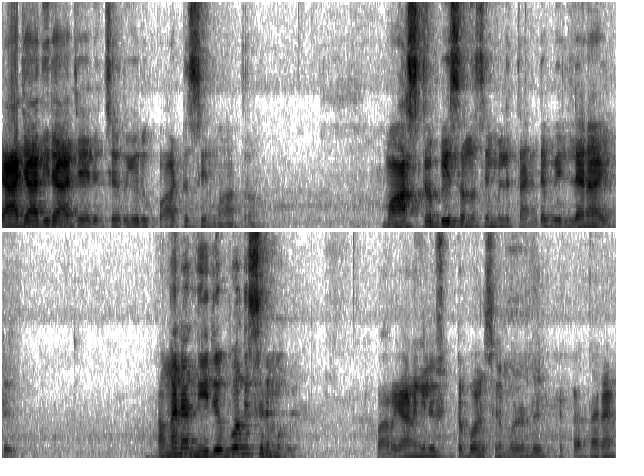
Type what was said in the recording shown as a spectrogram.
രാജാതിരാജയിൽ ചെറിയൊരു പാട്ട് സീൻ മാത്രം മാസ്റ്റർ പീസ് എന്ന സിനിമയിൽ തന്റെ വില്ലനായിട്ട്. അങ്ങനെ നിരവധി സിനിമകൾ. പറയുകയാണെങ്കിൽ ഇഷ്ടംപോലെ സിനിമകളുണ്ട്. പെട്ടെന്ന് തന്നെ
